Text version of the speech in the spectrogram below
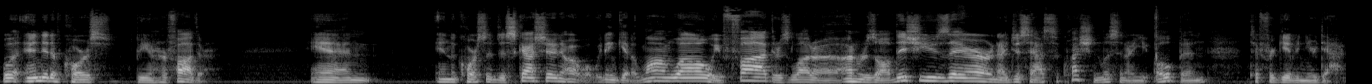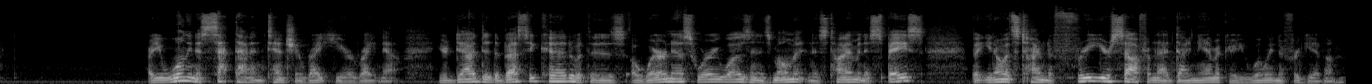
Well, it ended of course being her father. And in the course of discussion, oh well, we didn't get along well, we fought, there's a lot of unresolved issues there, and I just asked the question, listen, are you open to forgiving your dad? Are you willing to set that intention right here, right now? Your dad did the best he could with his awareness where he was in his moment, in his time, in his space. But you know, it's time to free yourself from that dynamic. Are you willing to forgive him?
